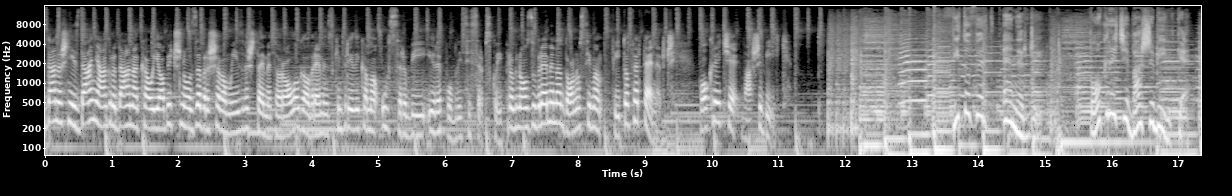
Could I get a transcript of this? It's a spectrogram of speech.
Današnje izdanje Agrodana kao i obično završavamo izveštaje meteorologa o vremenskim prilikama u Srbiji i Republici Srpskoj. Prognozu vremena donosi vam Fitofert Energy. Pokreće vaše biljke. Fitofert Energy. Pokreće vaše biljke.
